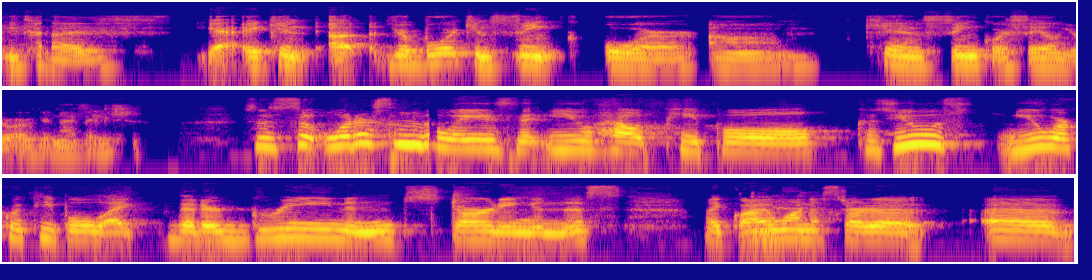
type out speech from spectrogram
Because yeah, it can uh, your board can sink or um, can sink or sail your organization. So, so what are some of the ways that you help people? Because you you work with people like that are green and starting in this. Like, I want to start a, a.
